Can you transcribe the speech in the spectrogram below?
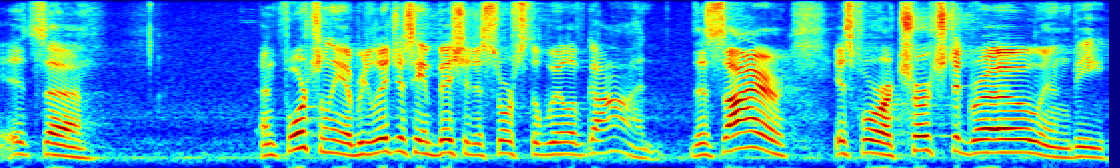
It's uh, unfortunately a religious ambition distorts the will of God. The desire is for our church to grow and be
